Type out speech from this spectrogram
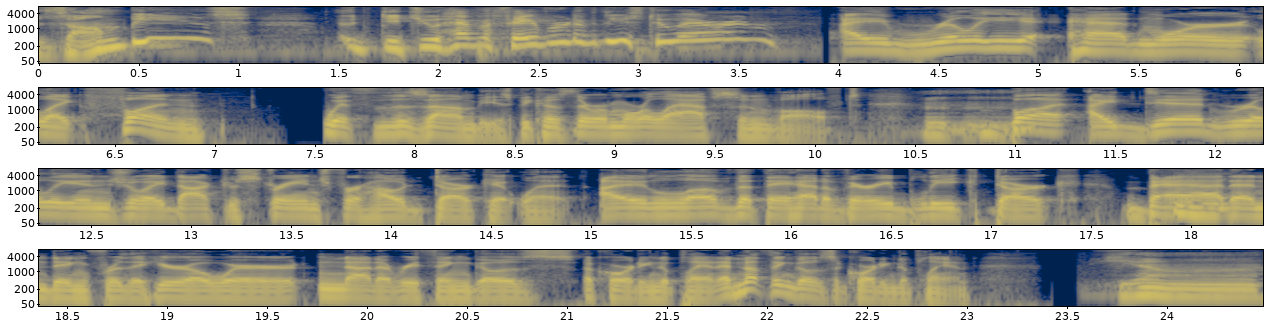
zombies. Did you have a favorite of these two, Aaron? I really had more like fun with the zombies because there were more laughs involved. Mm-hmm. But I did really enjoy Doctor Strange for how dark it went. I love that they had a very bleak, dark, bad mm-hmm. ending for the hero where not everything goes according to plan and nothing goes according to plan. Yeah,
